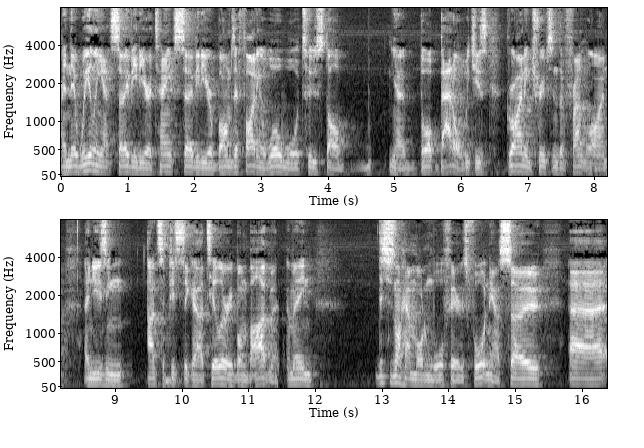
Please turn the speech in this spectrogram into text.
And they're wheeling out Soviet era tanks, Soviet era bombs. They're fighting a World War II style you know battle, which is grinding troops into the front line and using unsophisticated artillery bombardment. I mean, this is not how modern warfare is fought now. So uh,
